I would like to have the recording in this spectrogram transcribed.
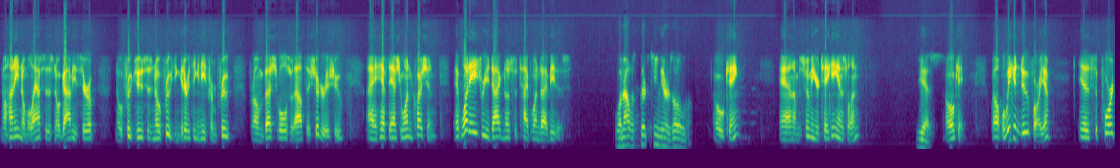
no honey, no molasses, no agave syrup, no fruit juices, no fruit. You can get everything you need from fruit from vegetables without the sugar issue. I have to ask you one question. At what age were you diagnosed with type 1 diabetes? When I was 13 years old. Okay. And I'm assuming you're taking insulin. Yes. Okay. Well, what we can do for you is support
